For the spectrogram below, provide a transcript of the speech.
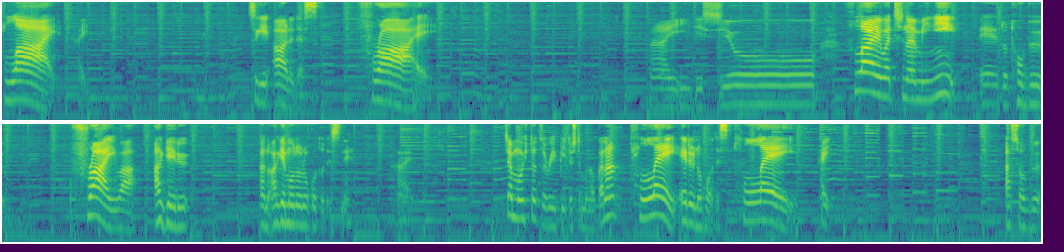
fly。はい次 R です。fry はい、いいですよ。fly はちなみに、えっ、ー、と、飛ぶ。fry は揚げる。あの、揚げ物のことですね。はい。じゃあもう一つリピートしてもらおうかな。play、L の方です。play。はい。遊ぶ。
